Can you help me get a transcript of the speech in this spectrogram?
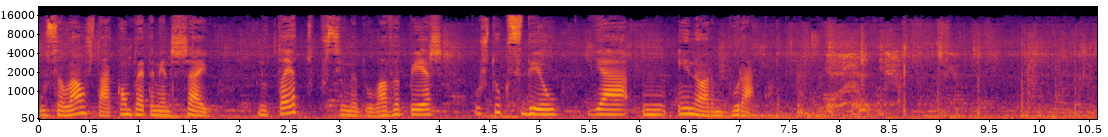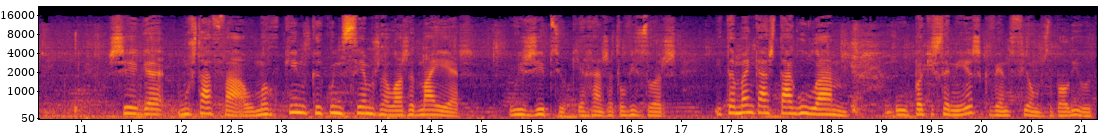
O salão está completamente cheio. No teto, por cima do lava-pés, o estuque cedeu e há um enorme buraco. Chega Mustafa, o marroquino que conhecemos na loja de Mayer, o egípcio que arranja televisores, e também cá está Gulam, o paquistanês que vende filmes de Bollywood.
